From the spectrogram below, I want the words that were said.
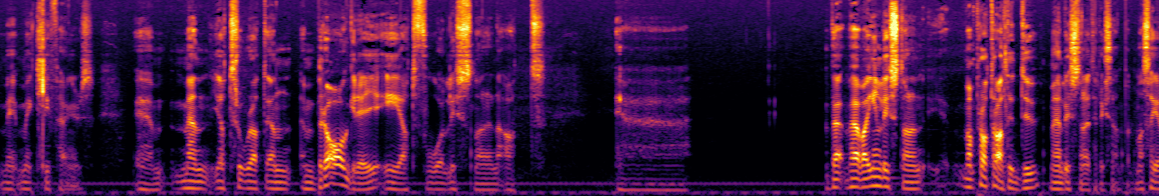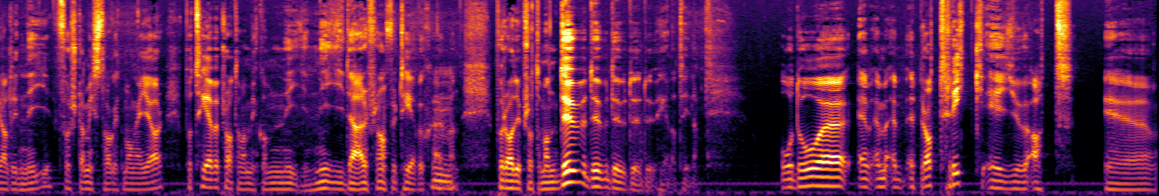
med, med cliffhangers. Ehm, men jag tror att en, en bra grej är att få lyssnaren att eh, väva in lyssnaren. Man pratar alltid du med en lyssnare till exempel. Man säger aldrig ni, första misstaget många gör. På TV pratar man mycket om ni, ni där framför TV-skärmen. På radio pratar man du, du, du, du, du hela tiden. Och då, eh, ett bra trick är ju att eh,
